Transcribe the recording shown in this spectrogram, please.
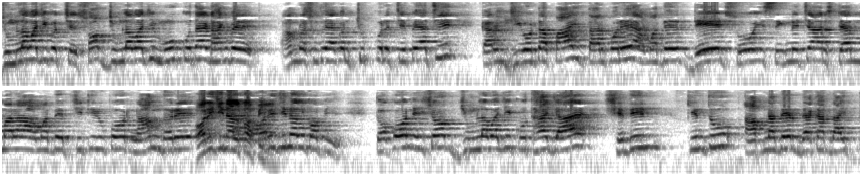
জুমলাবাজি করছে সব জুমলাবাজি মুখ কোথায় ঢাকবে? আমরা শুধু এখন চুপ করে চেপে আছি কারণ জিওটা পাই তারপরে আমাদের ডেট সই সিগনেচার স্ট্যাম্প মারা আমাদের চিঠির উপর নাম ধরে অরিজিনাল কপি অরিজিনাল কপি তখন এইসব জুমলাবাজি কোথায় যায়? সেদিন কিন্তু আপনাদের দেখার দায়িত্ব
